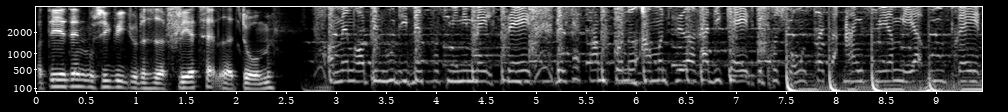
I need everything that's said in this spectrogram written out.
Og det er den musikvideo, der hedder Flertallet er dumme. Og mænd Robin Hood i Venstres minimal stat Velfærdssamfundet amonteret radikalt. Depression, stress og angst mere og mere udbredt.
